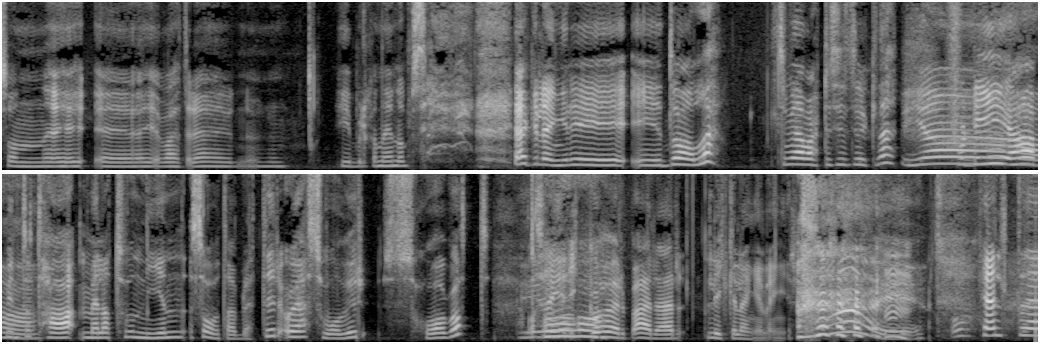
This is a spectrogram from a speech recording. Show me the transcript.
Sånn eh, Hva heter det? Hybelkanin. Jeg er ikke lenger i, i dvale, som jeg har vært de siste ukene. Fordi jeg har begynt å ta melatonin sovetabletter, og jeg sover så godt. Og trenger ikke å høre på RR like lenge lenger. mm. Helt uh,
